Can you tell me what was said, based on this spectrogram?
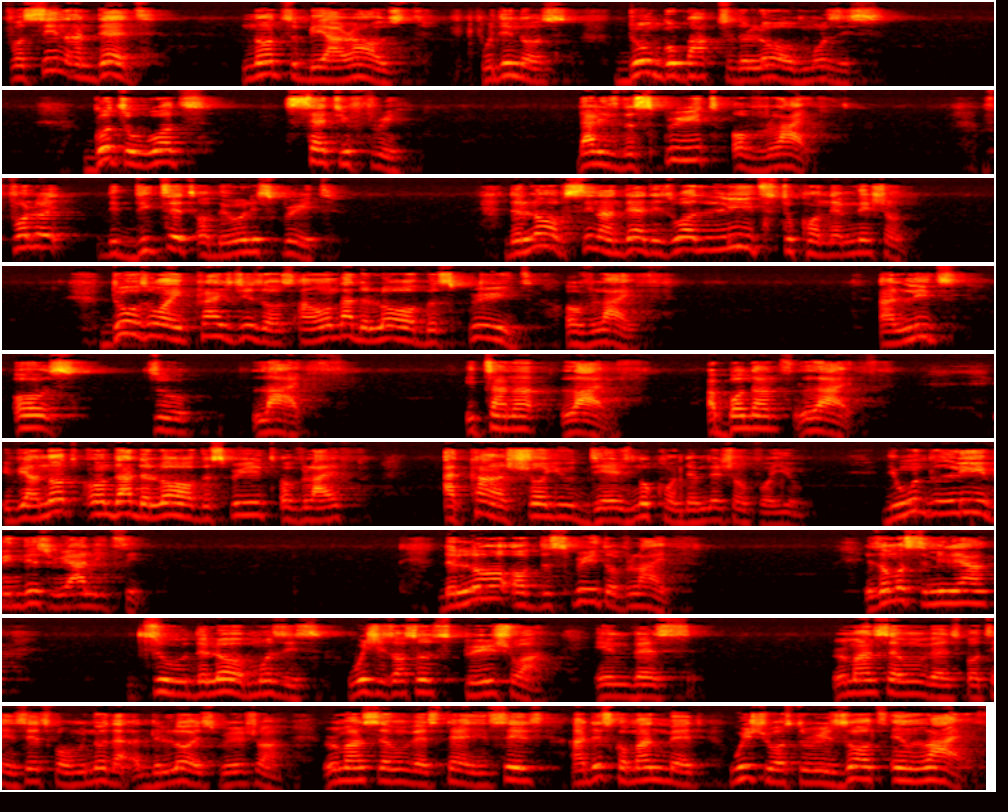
For sin and death not to be aroused within us, don't go back to the law of Moses. Go to what set you free. That is the spirit of life. Follow the dictates of the Holy Spirit. The law of sin and death is what leads to condemnation. Those who are in Christ Jesus are under the law of the Spirit of life and leads us to life, eternal life, abundant life. If you are not under the law of the Spirit of life, I can assure you there is no condemnation for you. You won't live in this reality. The law of the Spirit of life is almost similar to the law of Moses, which is also spiritual in verse Romans 7 verse 14 says, For we know that the law is spiritual. Romans 7 verse 10 it says, And this commandment which was to result in life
